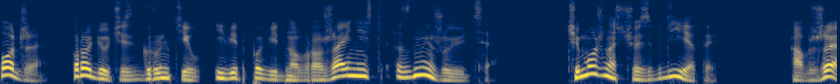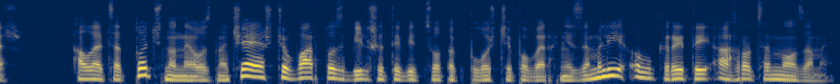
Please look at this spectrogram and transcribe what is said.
Отже, родючість ґрунтів і відповідно врожайність знижуються. Чи можна щось вдіяти? А вже ж! Але це точно не означає, що варто збільшити відсоток площі поверхні землі, вкритий агроценозами.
